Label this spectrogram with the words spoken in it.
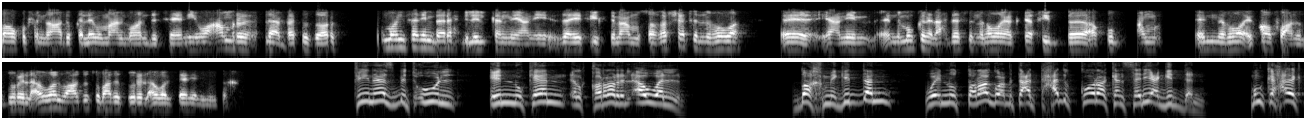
موقف إنه قعدوا يتكلموا مع المهندس هاني وعمرو لعب اعتذار المهندس هاني امبارح بالليل كان يعني زي في اجتماع مصغر شاف ان هو يعني إن ممكن الأحداث إن هو يكتفي بعقوبه عمرو إن هو إيقافه عن الدور الأول وعودته بعد الدور الأول تاني للمنتخب. في ناس بتقول إنه كان القرار الأول ضخم جدا وإنه التراجع بتاع اتحاد الكورة كان سريع جدا. ممكن حضرتك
